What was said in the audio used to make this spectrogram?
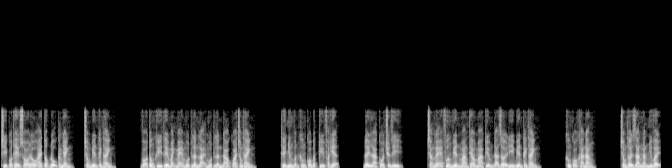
chỉ có thể so đấu ai tốc độ càng nhanh, trong biên cảnh thành. Võ tông khí thế mạnh mẽ một lần lại một lần đảo qua trong thành. Thế nhưng vẫn không có bất kỳ phát hiện. Đây là có chuyện gì? Chẳng lẽ phương viên mang theo ma kiếm đã rời đi biên cảnh thành? Không có khả năng. Trong thời gian ngắn như vậy,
